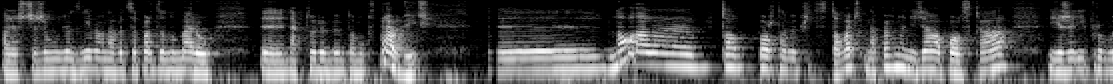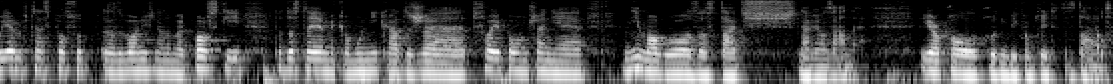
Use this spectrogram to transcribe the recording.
ale szczerze mówiąc, nie mam nawet za bardzo numeru, y, na którym bym to mógł sprawdzić. Yy, no, ale to można by przetestować. Na pewno nie działa Polska. Jeżeli próbujemy w ten sposób zadzwonić na numer polski, to dostajemy komunikat, że Twoje połączenie nie mogło zostać nawiązane. Your call couldn't be completed as dialed.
